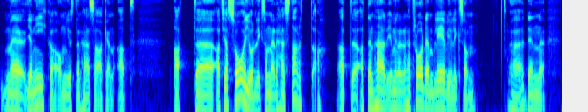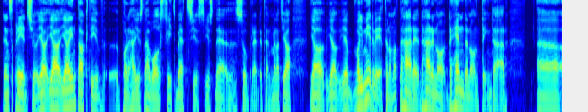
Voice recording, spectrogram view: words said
med Janika om just den här saken, att, att, eh, att jag såg ju liksom när det här startade, att, eh, att den här, jag menar den här tråden blev ju liksom, eh, den, den spreds ju. Jag, jag, jag är inte aktiv på det här, just det här Wall Street Bets, just, just det subredditen, men att jag, jag, jag, jag var ju medveten om att det här är, det här är no, det händer någonting där. Uh,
